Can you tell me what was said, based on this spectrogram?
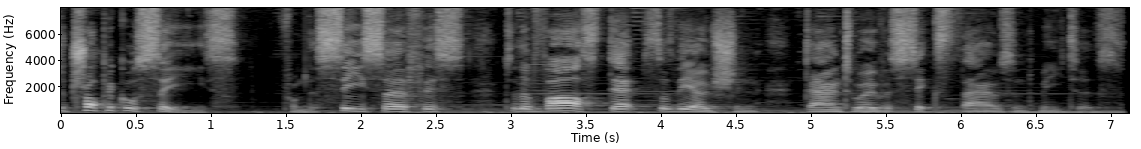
to tropical seas, from the sea surface to the vast depths of the ocean down to over 6,000 metres.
